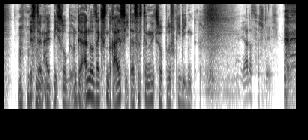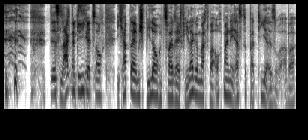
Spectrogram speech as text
ist dann halt nicht so, und der andere 36, das ist dann nicht so befriedigend. Ja, das verstehe ich. das lag natürlich jetzt auch, ich habe da im Spiel auch zwei, drei Fehler gemacht, war auch meine erste Partie, also, aber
